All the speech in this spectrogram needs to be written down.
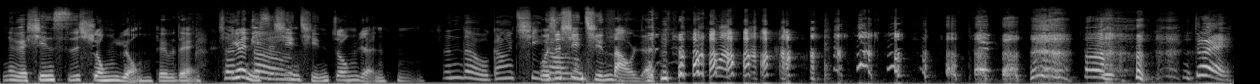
那个心思汹涌，对不对？因为你是性情中人，嗯，真的，我刚刚气，我是性情老人。对，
